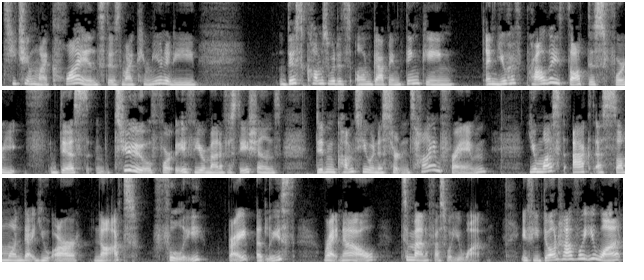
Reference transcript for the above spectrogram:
teaching my clients this, my community, this comes with its own gap in thinking and you have probably thought this for this too for if your manifestations didn't come to you in a certain time frame you must act as someone that you are not fully right at least right now to manifest what you want. If you don't have what you want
